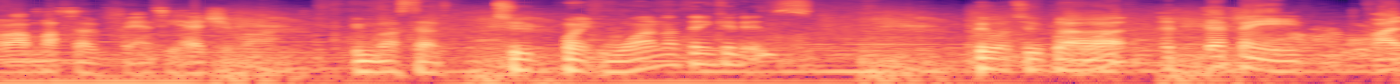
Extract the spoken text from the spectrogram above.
Or I must have fancy HDMI. You must have 2.1, I think it is. 2 or 2.1. Uh, it definitely, I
